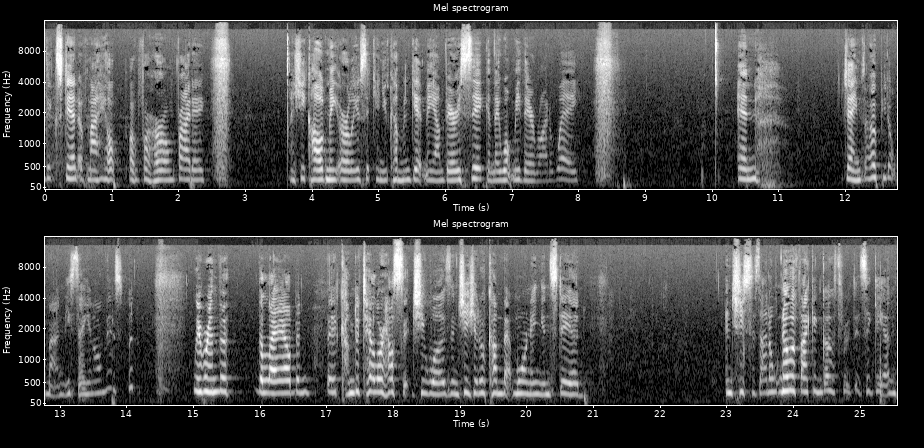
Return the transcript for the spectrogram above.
the extent of my help uh, for her on Friday. And she called me early and said, Can you come and get me? I'm very sick and they want me there right away. And James, I hope you don't mind me saying all this, but we were in the, the lab and they had come to tell her how sick she was and she should have come that morning instead. And she says, I don't know if I can go through this again.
